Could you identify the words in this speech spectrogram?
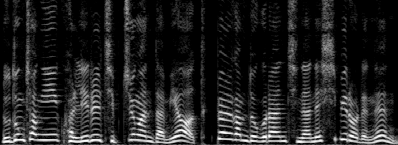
노동청이 관리를 집중한다며 특별 감독을 한 지난해 11월에는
